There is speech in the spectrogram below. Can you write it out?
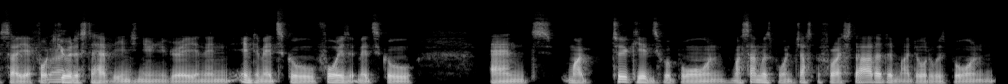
so yeah, fortuitous to have the engineering degree, and then into med school, four years at med school, and my two kids were born. My son was born just before I started, and my daughter was born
